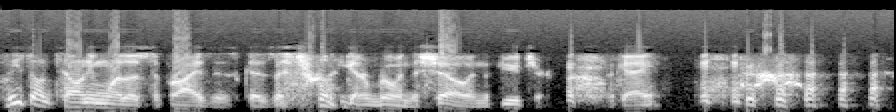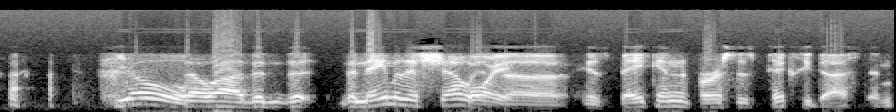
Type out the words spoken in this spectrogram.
please don't tell any more of those surprises because it's really going to ruin the show in the future. Okay. Yo. So uh, the, the the name of this show is uh, is Bacon versus Pixie Dust, and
